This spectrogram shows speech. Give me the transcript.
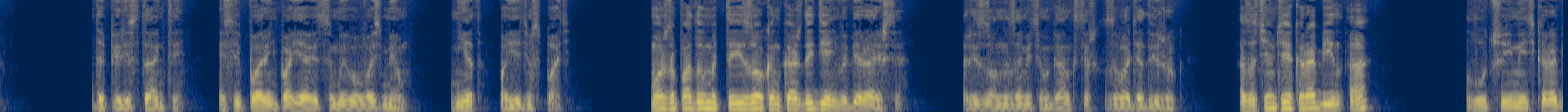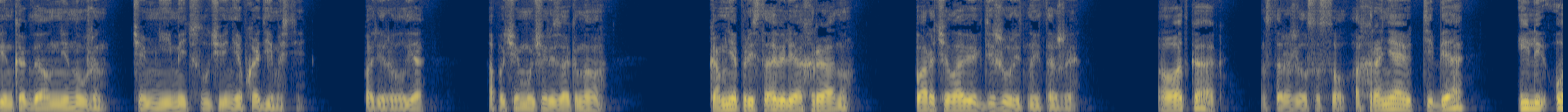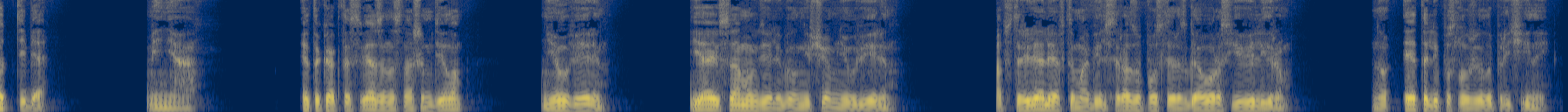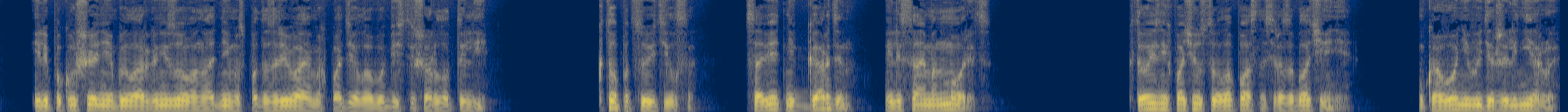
«Да перестань ты. Если парень появится, мы его возьмем. Нет, поедем спать». «Можно подумать, ты из окон каждый день выбираешься», — резонно заметил гангстер, заводя движок. «А зачем тебе карабин, а?» «Лучше иметь карабин, когда он не нужен, чем не иметь в случае необходимости», — парировал я. «А почему через окно?» «Ко мне приставили охрану. Пара человек дежурит на этаже». «Вот как?» — насторожился Сол. «Охраняют тебя или от тебя?» «Меня. Это как-то связано с нашим делом?» «Не уверен», я и в самом деле был ни в чем не уверен. Обстреляли автомобиль сразу после разговора с ювелиром. Но это ли послужило причиной? Или покушение было организовано одним из подозреваемых по делу об убийстве Шарлотты Ли? Кто подсуетился? Советник Гардин или Саймон Морец? Кто из них почувствовал опасность разоблачения? У кого не выдержали нервы?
